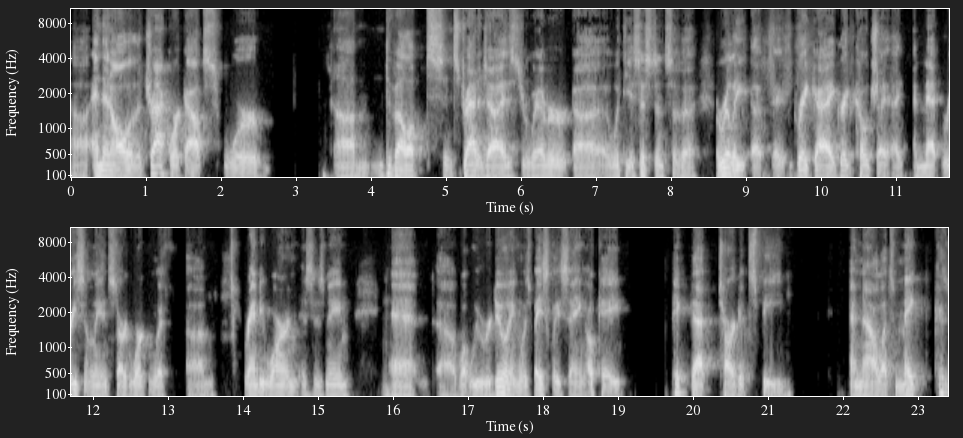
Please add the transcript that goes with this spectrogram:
uh, and then all of the track workouts were um, developed and strategized or whatever uh, with the assistance of a, a really uh, a great guy, great coach I, I, I, met recently and started working with. Um, Randy Warren is his name. Mm-hmm. And uh, what we were doing was basically saying, okay, pick that target speed and now let's make because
